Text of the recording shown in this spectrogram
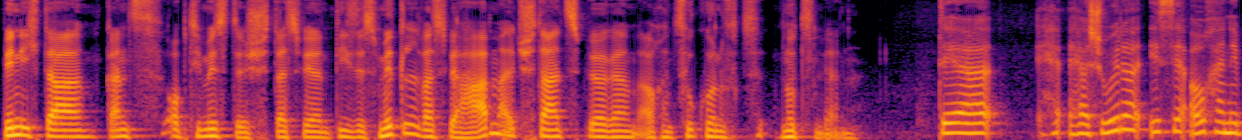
bin ich da ganz optimistisch, dass wir dieses Mittel, was wir haben als Staatsbürger, auch in Zukunft nutzen werden. Der Herr Schröder ist ja auch eine,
